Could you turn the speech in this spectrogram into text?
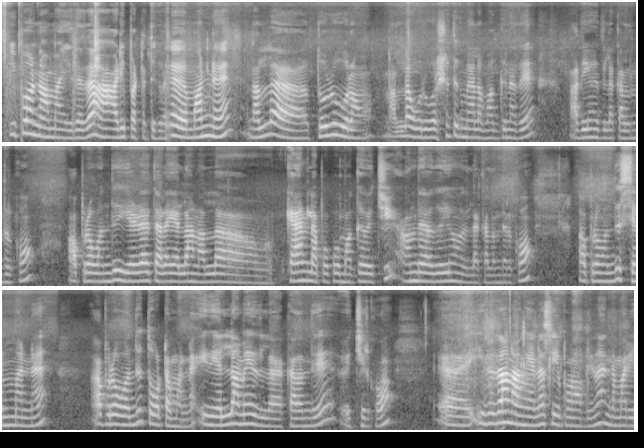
இப்போ நாம் இதை தான் அடிப்பட்டத்துக்கு மண் நல்ல தொழு உரம் நல்லா ஒரு வருஷத்துக்கு மேலே மக்குனது அதையும் இதில் கலந்துருக்கோம். அப்புறம் வந்து இழை தலையெல்லாம் நல்லா கேனில் அப்பப்போ மக்க வச்சு அந்த அதையும் இதில் கலந்துருக்கோம். அப்புறம் வந்து செம்மண் அப்புறம் வந்து தோட்ட மண் இது எல்லாமே இதில் கலந்து வச்சுருக்கோம். இதுதான் நாங்கள் என்ன செய்ய போகிறோம் அப்படின்னா இந்த மாதிரி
